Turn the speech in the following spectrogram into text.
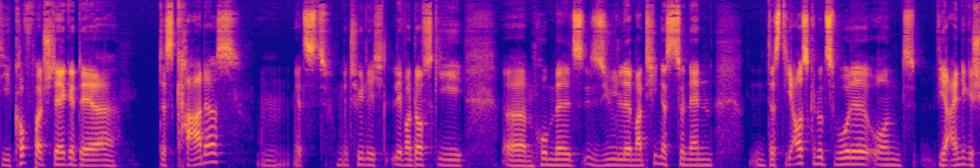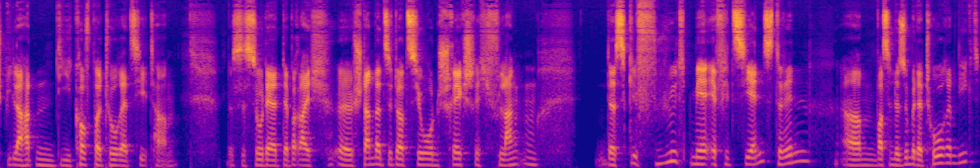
die Kopfballstärke der, des Kaders, Jetzt natürlich Lewandowski, ähm, Hummels, Süle, Martinez zu nennen, dass die ausgenutzt wurde und wir einige Spieler hatten, die Kopfballtore erzielt haben. Das ist so der, der Bereich äh, Standardsituation, Schrägstrich Flanken. Das gefühlt mehr Effizienz drin, ähm, was in der Summe der Tore liegt.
